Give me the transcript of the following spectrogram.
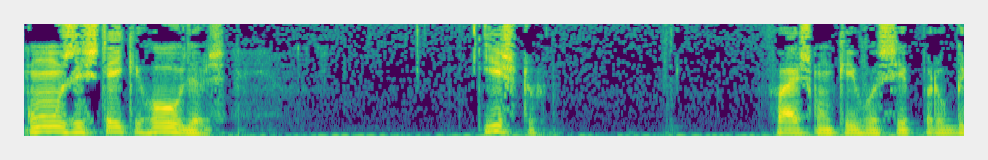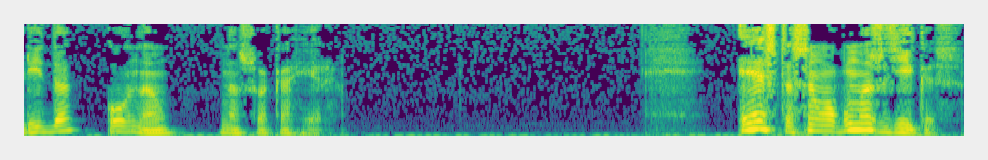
com os stakeholders. Isto faz com que você progrida ou não na sua carreira. Estas são algumas dicas.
